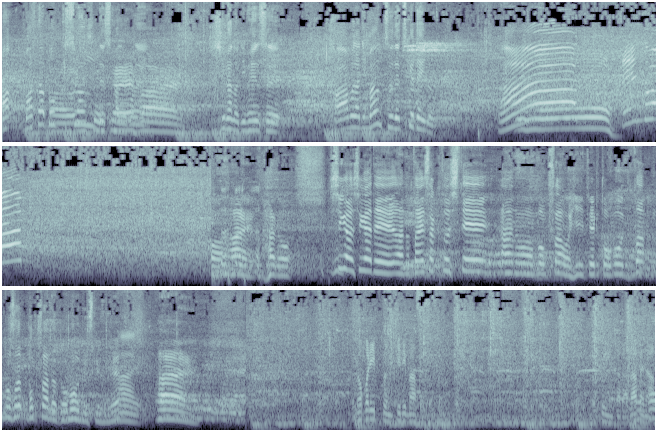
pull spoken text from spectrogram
あまたボックスワンですかね、これ、滋賀のディフェンス、川村にマンツーでつけている、あー、エンドワンはい、あの滋賀滋賀であの対策としてあのボックスワンを引いてると思うボックスワンだと思うんですけどね。はい。はい、残り1分切ります。福井からラベナ。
